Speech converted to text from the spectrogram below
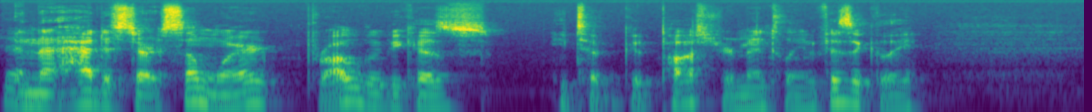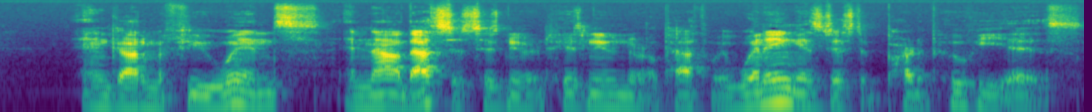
Yeah. And that had to start somewhere, probably because he took good posture mentally and physically, and got him a few wins. And now that's just his new his new neural pathway. Winning is just a part of who he is,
